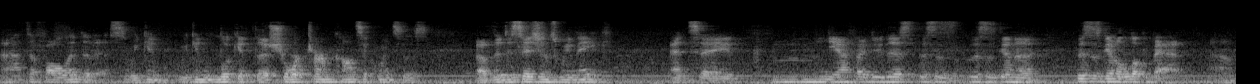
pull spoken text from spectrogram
uh, to fall into this. We can we can look at the short-term consequences of the decisions we make and say, mm, yeah, if I do this, this is this is gonna this is gonna look bad. Um,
